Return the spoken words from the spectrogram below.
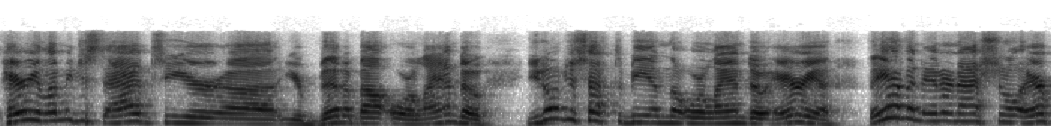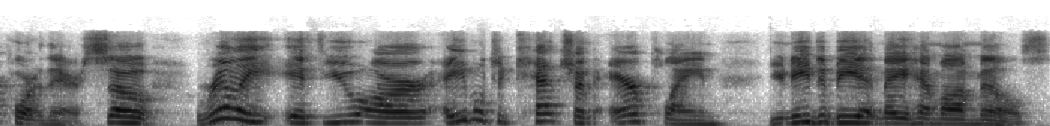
Perry, let me just add to your uh, your bit about Orlando. You don't just have to be in the Orlando area; they have an international airport there. So really, if you are able to catch an airplane, you need to be at Mayhem on Mills.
